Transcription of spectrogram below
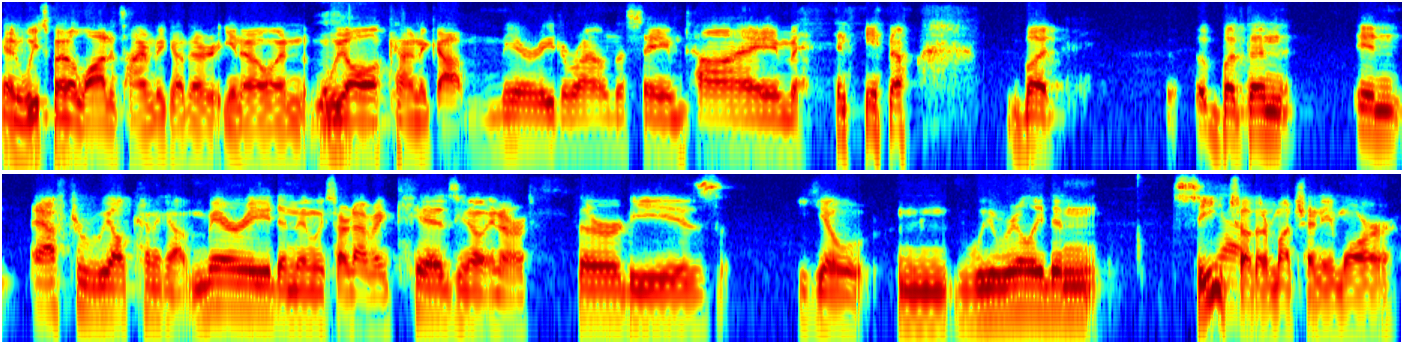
and we spent a lot of time together, you know, and yeah. we all kind of got married around the same time, and you know, but but then in after we all kind of got married and then we started having kids, you know, in our 30s, you know, we really didn't see yeah. each other much anymore,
